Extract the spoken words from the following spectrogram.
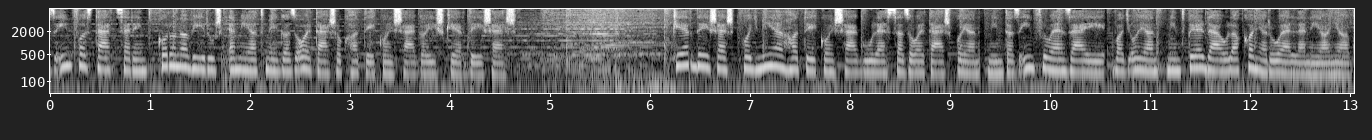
Az Infosztárt szerint koronavírus emiatt még az oltások hatékonysága is kérdéses. Kérdéses, hogy milyen hatékonyságú lesz az oltás olyan, mint az influenzáé, vagy olyan, mint például a kanyaró elleni anyag.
